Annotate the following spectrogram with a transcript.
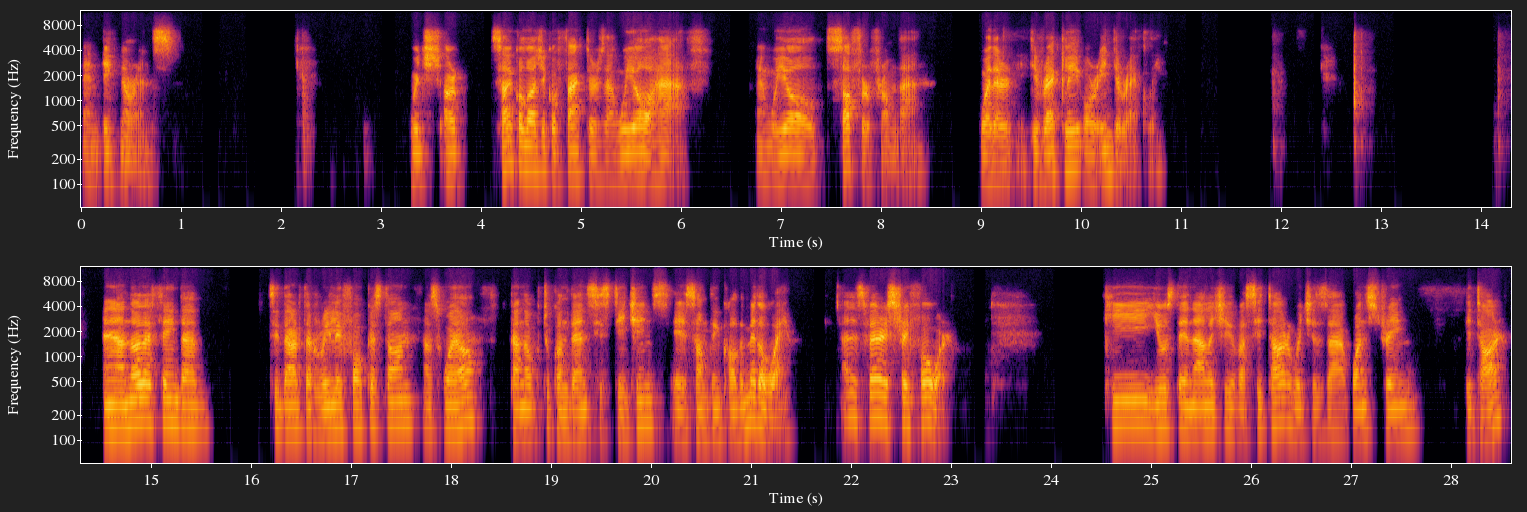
and ignorance, which are psychological factors that we all have, and we all suffer from that, whether directly or indirectly. And another thing that Siddhartha really focused on as well, kind of to condense his teachings, is something called the middle way. And it's very straightforward he used the analogy of a sitar, which is a one string guitar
